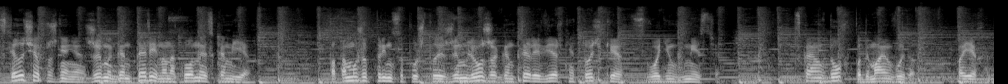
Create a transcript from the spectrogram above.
Следующее упражнение – жимы гантелей на наклонной скамье. По тому же принципу, что и жим лежа, гантели в верхней точке сводим вместе. Пускаем вдох, поднимаем выдох. Поехали.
